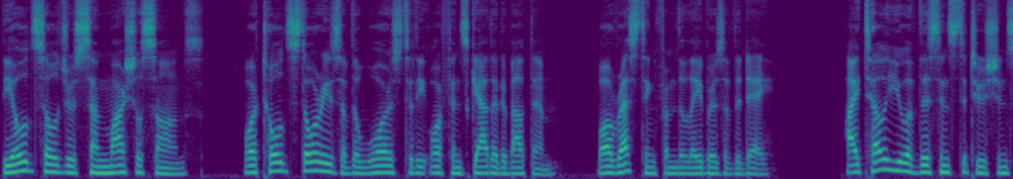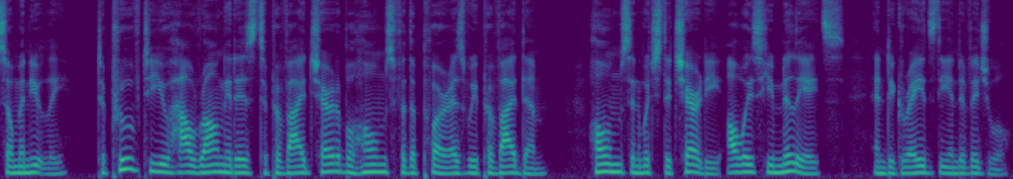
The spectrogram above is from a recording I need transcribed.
the old soldiers sung martial songs, or told stories of the wars to the orphans gathered about them, while resting from the labors of the day. I tell you of this institution so minutely, to prove to you how wrong it is to provide charitable homes for the poor as we provide them, homes in which the charity always humiliates and degrades the individual.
